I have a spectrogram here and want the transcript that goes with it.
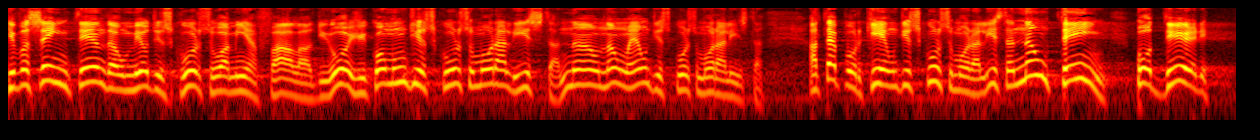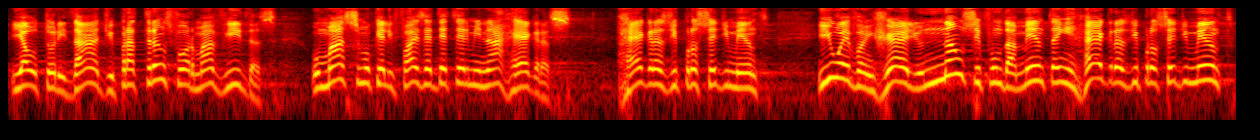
que você entenda o meu discurso ou a minha fala de hoje como um discurso moralista. Não, não é um discurso moralista. Até porque um discurso moralista não tem poder e autoridade para transformar vidas. O máximo que ele faz é determinar regras, regras de procedimento. E o evangelho não se fundamenta em regras de procedimento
